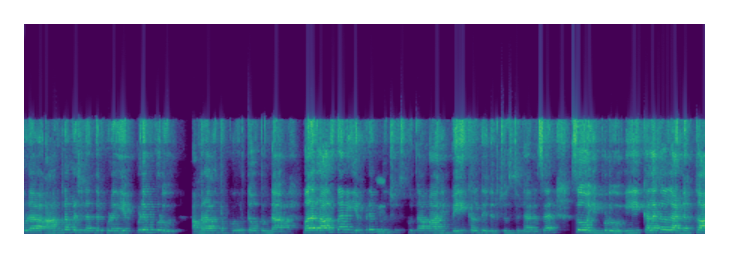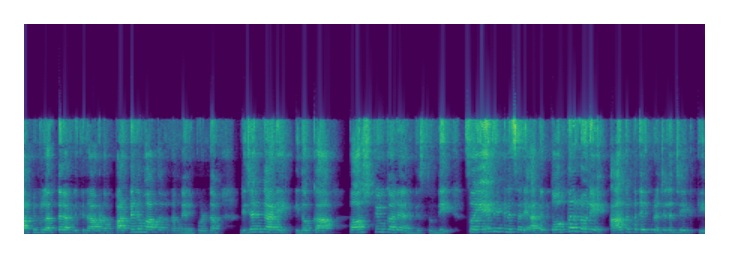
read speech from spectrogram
కూడా ఆంధ్ర ప్రజలందరూ కూడా ఎప్పుడెప్పుడు అమరావతి పూర్తవుతుందా? మన రాజధాని ఎప్పుడెప్పుడు చూసుకుందామా అని వేయికలతో ఎదురు చూస్తున్నారు సార్. సో ఇప్పుడు ఈ కలకలలాడడం కార్మికులందరూ అక్కడికి రావడం పండగ వాతావరణం నెలకొనడం నిజంగానే ఇదొక పాజిటివ్ గానే అనిపిస్తుంది. సో ఏదైనా సరే అతి తొందరలోనే ఆంధ్రప్రదేశ్ ప్రజల చేతికి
